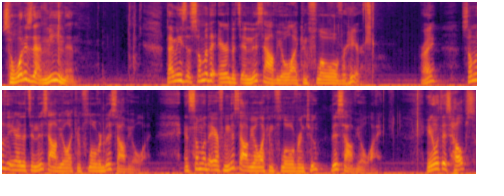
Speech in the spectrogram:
So what does that mean then? That means that some of the air that's in this alveoli can flow over here, right? Some of the air that's in this alveoli can flow over to this alveoli. And some of the air from this alveoli can flow over into this alveoli. You know what this helps?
